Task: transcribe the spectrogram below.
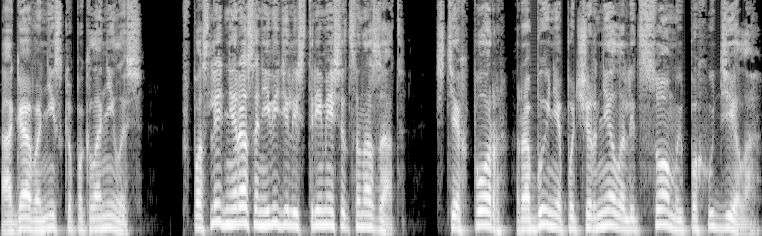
Агава низко поклонилась. В последний раз они виделись три месяца назад. С тех пор рабыня почернела лицом и похудела.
